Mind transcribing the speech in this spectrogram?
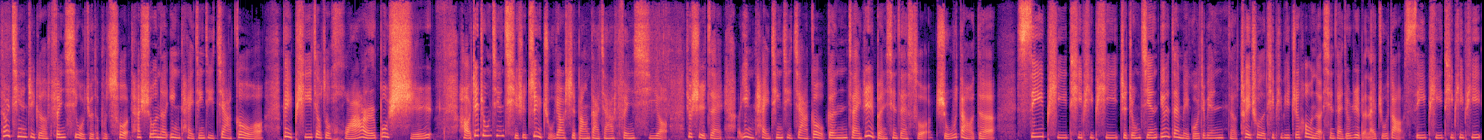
但是今天这个分析我觉得不错，他说呢，印太经济架构哦被批叫做华而不实。好，这中间其实最主要是帮大家分析哦，就是在印太经济架构跟在日本现在所主导的 CPTPP 这中间，因为在美国这边的退出了 TPP 之后呢，现在就日本来主导 CPTPP，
